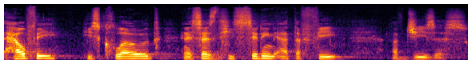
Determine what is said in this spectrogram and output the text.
healthy, he's clothed, and it says he's sitting at the feet of Jesus.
